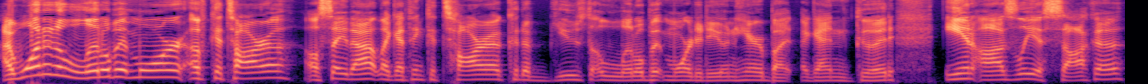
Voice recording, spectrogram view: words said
I wanted a little bit more of Katara. I'll say that. Like I think Katara could have used a little bit more to do in here, but again, good. Ian Ousley as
